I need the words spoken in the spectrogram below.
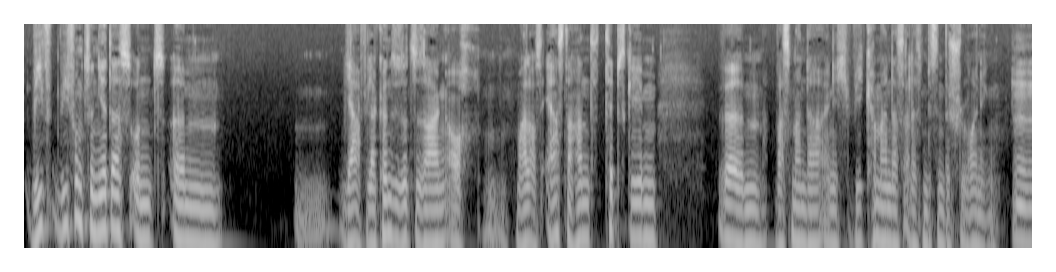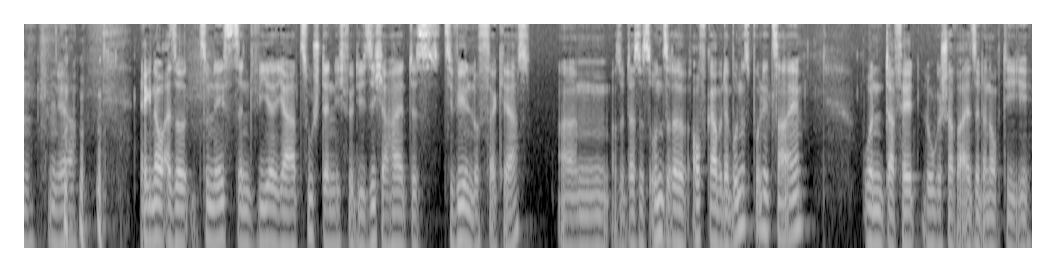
Wie, wie funktioniert das und ähm, ja, vielleicht können Sie sozusagen auch mal aus erster Hand Tipps geben, ähm, was man da eigentlich, wie kann man das alles ein bisschen beschleunigen? Mm, ja. ja, genau. Also zunächst sind wir ja zuständig für die Sicherheit des zivilen Luftverkehrs. Ähm, also das ist unsere Aufgabe der Bundespolizei. Und da fällt logischerweise dann auch die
